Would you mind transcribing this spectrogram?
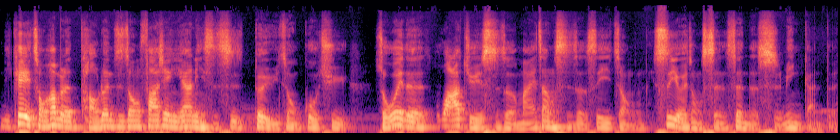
你可以从他们的讨论之中发现，亚尼斯是对于这种过去所谓的挖掘死者、埋葬死者是一种是有一种神圣的使命感的。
